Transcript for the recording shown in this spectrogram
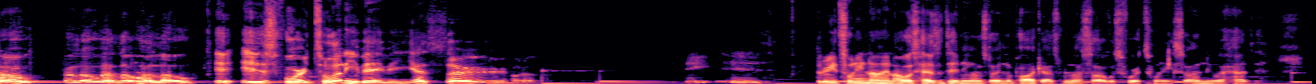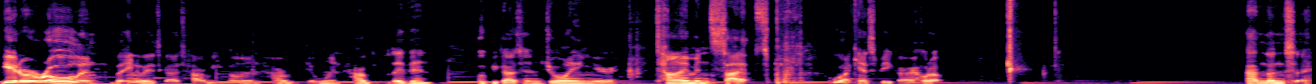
Hello, hello, hello, hello. It is 420, baby. Yes, sir. Hold up. The date is 329. I was hesitating on starting the podcast when I saw it was 420, so I knew I had to get her rolling. But, anyways, guys, how are we going? How are we doing? How are we living? Hope you guys are enjoying your time inside. Ooh, I can't speak. All right, hold up. I have nothing to say.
